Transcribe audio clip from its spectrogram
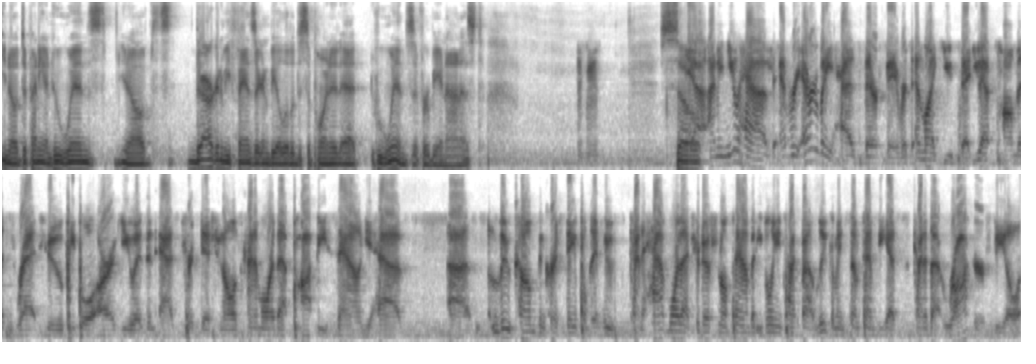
you know depending on who wins you know there are going to be fans that are going to be a little disappointed at who wins if we're being honest. So Yeah, I mean, you have every everybody has their favorites, and like you said, you have Thomas Rhett, who people argue isn't as traditional. It's kind of more that poppy sound. You have uh, Luke Combs and Chris Stapleton, who kind of have more of that traditional sound. But even when you talk about Luke, I mean, sometimes he has kind of that rocker feel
